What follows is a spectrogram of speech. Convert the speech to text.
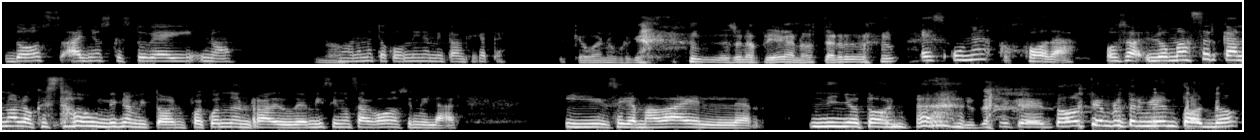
dos años que estuve ahí, no. No, no, me tocó un dinamitón, fíjate. Qué bueno, porque es una friega, ¿no? Estar... Es una joda. O sea, lo más cercano a lo que estaba un dinamitón fue cuando en Radio UDEM hicimos algo similar. Y se llamaba el Niñotón. que todo siempre termina en ton, ¿no?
